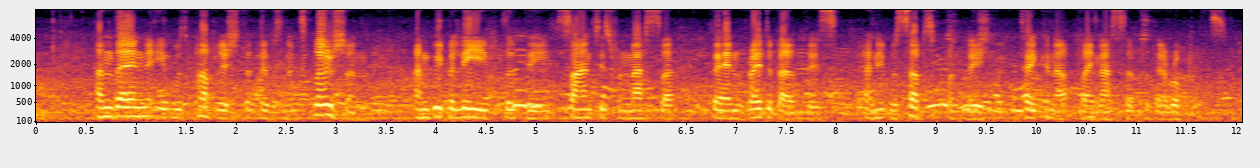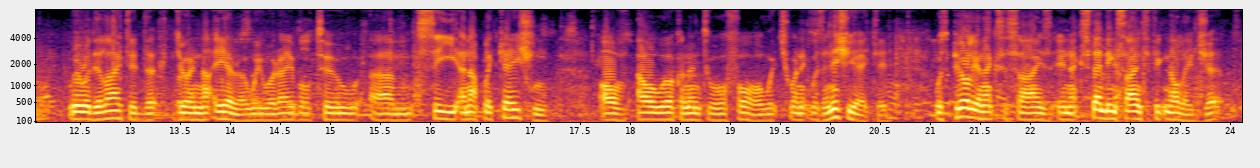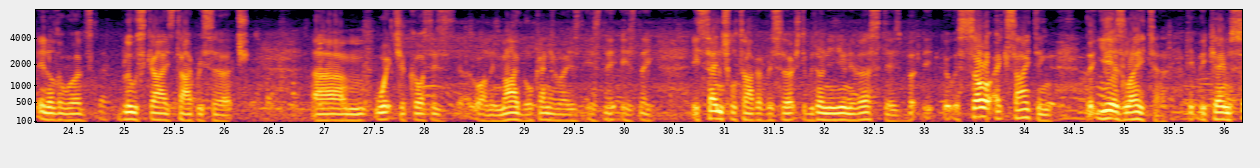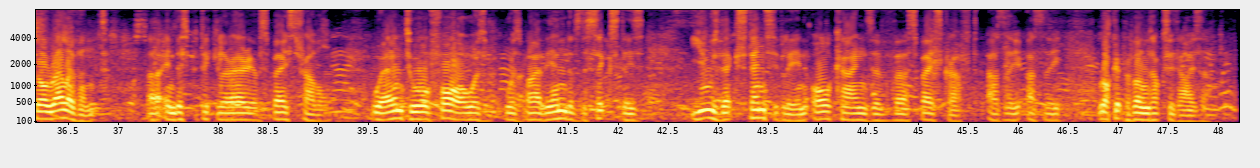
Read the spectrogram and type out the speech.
And then it was published that there was an explosion, and we believe that the scientists from NASA then read about this, and it was subsequently taken up by NASA for their rockets. We were delighted that during that era we were able to um, see an application of our work on N2O4, which when it was initiated was purely an exercise in extending scientific knowledge, uh, in other words, blue skies type research, um, which of course is, well in my book anyway, is, is, the, is the essential type of research to be done in universities. But it, it was so exciting that years later it became so relevant uh, in this particular area of space travel, where N2O4 was, was by the end of the 60s used extensively in all kinds of uh, spacecraft as the, as the rocket propellant oxidizer.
